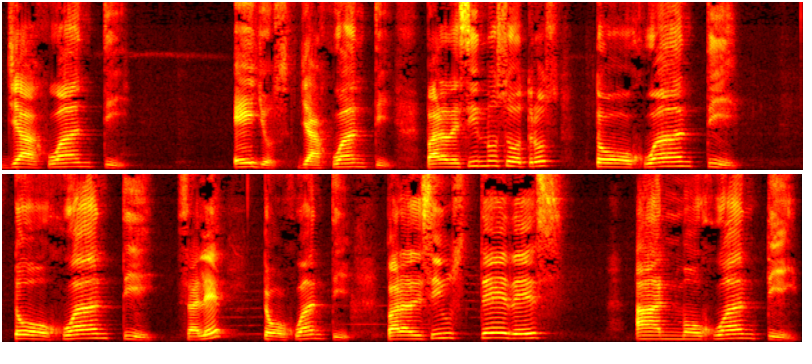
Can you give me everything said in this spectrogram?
Yahuanti. Ellos, Yahuanti. Para decir nosotros, Tojuanti. Tojuanti. ¿Sale? Tojuanti. Para decir ustedes, Anmojuanti.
